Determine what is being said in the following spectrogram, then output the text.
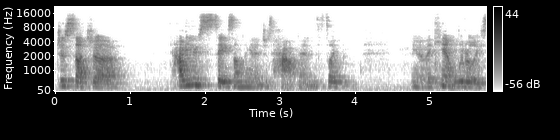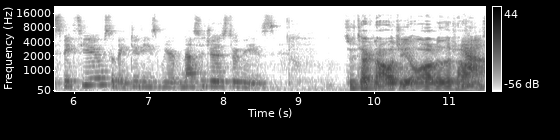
just such a how do you say something and it just happens? It's like, you know, they can't literally speak to you, so they do these weird messages through these. So technology, a lot of the times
